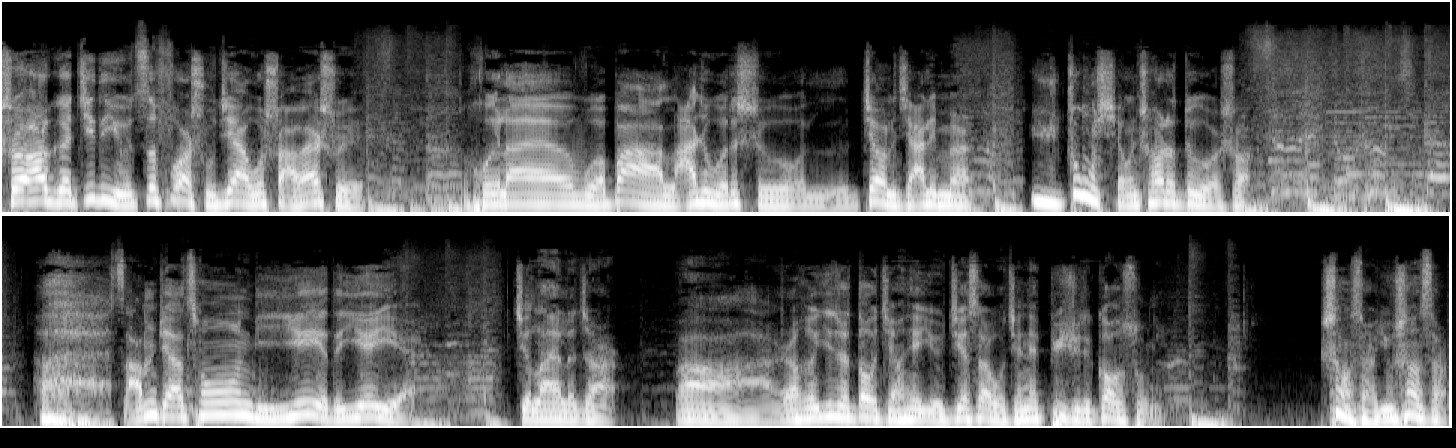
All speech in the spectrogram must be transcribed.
说二哥，记得有一次放暑假，我耍完水回来，我爸拉着我的手进了家里面，语重心长的对我说：“哎，咱们家从你爷爷的爷爷就来了这儿啊，然后一直到今天，有件事儿我今天必须得告诉你。啥事儿？有啥事儿？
